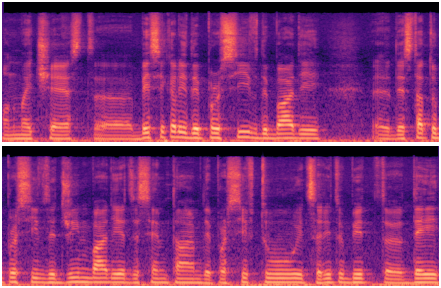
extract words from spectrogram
on my chest. Uh, basically, they perceive the body uh, they start to perceive the dream body at the same time they perceive too it's a little bit uh, they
